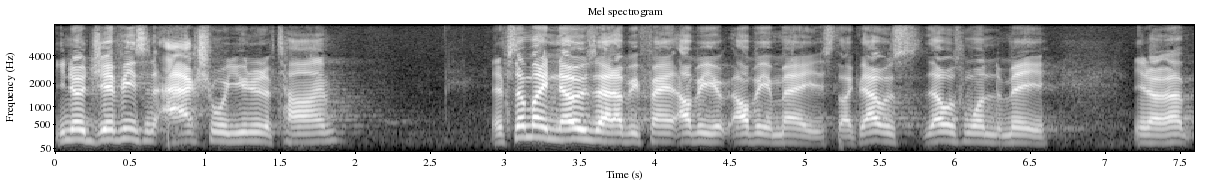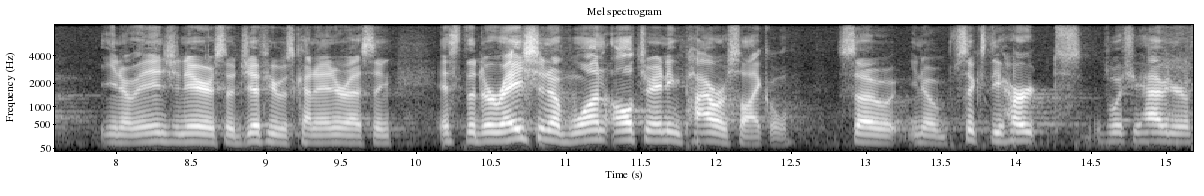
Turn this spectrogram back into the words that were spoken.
You know, jiffy is an actual unit of time. If somebody knows that, I'll be, fan, I'll be, I'll be amazed. Like that was, that was one to me. You know, I'm you know, an engineer, so Jiffy was kind of interesting. It's the duration of one alternating power cycle. So, you know, 60 hertz is what you have in your,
